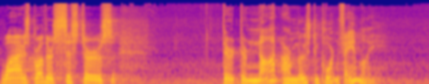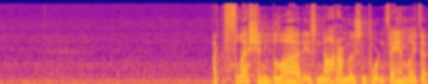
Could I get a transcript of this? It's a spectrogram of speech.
wives, brothers, sisters, they're, they're not our most important family. Like flesh and blood is not our most important family. The,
